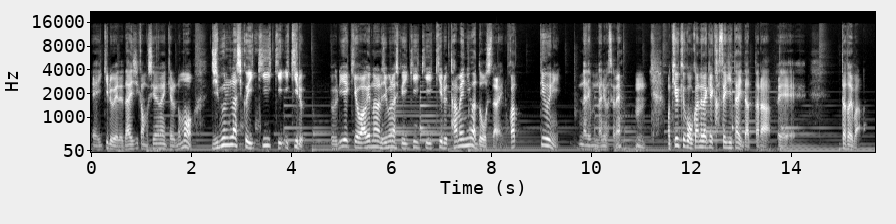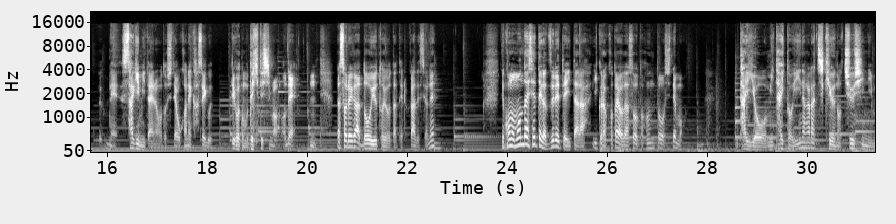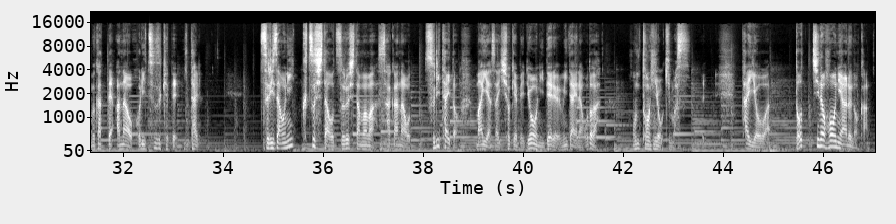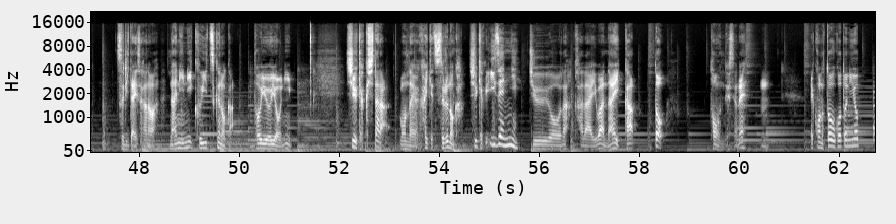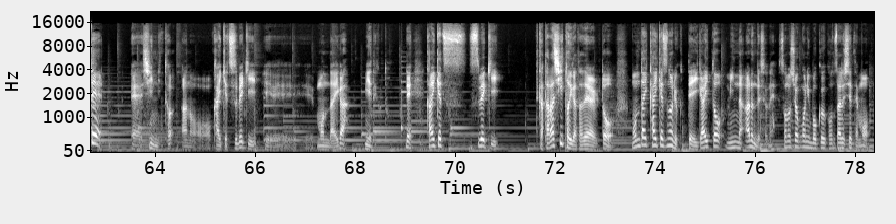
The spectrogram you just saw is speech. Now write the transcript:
生きる上で大事かもしれないけれども、自分らしく生き生き生きる。利益を上げながら自分らしく生き生き生きるためにはどうしたらいいのかっていうふうになりますよね。うん。まあ、究極お金だけ稼ぎたいだったら、えー、例えば、ね、詐欺みたいなことしてお金稼ぐっていうこともできてしまうので、うん。それがどういう問いを立てるかですよね。で、この問題設定がずれていたらいくら答えを出そうと奮闘しても、太陽を見たいと言いながら地球の中心に向かって穴を掘り続けていたり、釣り竿に靴下を吊るしたまま魚を釣りたいと毎朝一生懸命漁に出るみたいなことが本当に起きます。太陽はどっちの方にあるのか、釣りたい魚は何に食いつくのかというように集客したら問題が解決するのか、集客以前に重要な課題はないかと問うんですよね。うん。でこの問うことによって、えー、真にと、あの解決すべき、えー、問題が見えてくると。で、解決すべき、か正しい問いが立てられると、問題解決能力って意外とみんなあるんですよね。その証拠に僕コンサルしてても、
